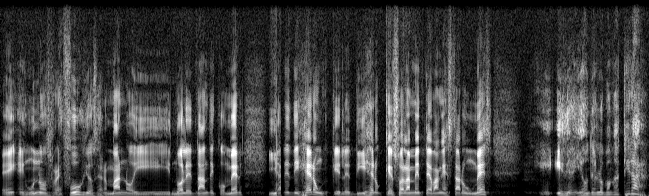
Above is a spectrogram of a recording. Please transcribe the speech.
en, unos refugios, hermanos, y, no les dan de comer. Y ya les dijeron que les dijeron que solamente van a estar un mes. ¿Y, de ahí dónde los van a tirar?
